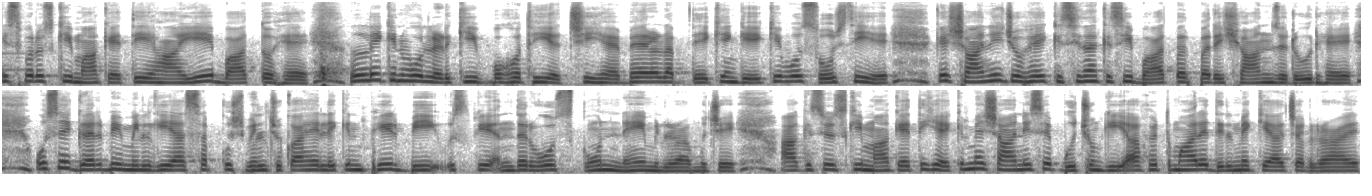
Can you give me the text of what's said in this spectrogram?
इस पर उसकी माँ कहती है हाँ ये बात तो है, लेकिन वो लड़की बहुत ही अच्छी है। बहरहाल अब देखेंगे कि वो सोचती है कि शानी जो है किसी ना किसी बात पर परेशान ज़रूर है। उसे घर भी मिल गया, सब कुछ मिल चुका है, लेकिन फिर भी उसके अंदर वो सुकून नहीं मिल रहा मुझे। आगे से उसकी माँ कहती है कि मैं शानी से पूछूँगी, आखिर तुम्हारे दिल में क्या चल रहा है?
